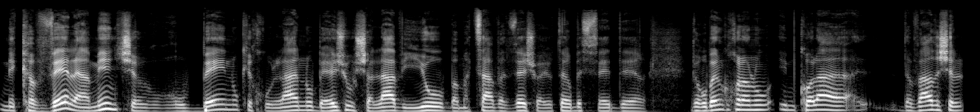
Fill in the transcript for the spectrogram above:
מקווה להאמין שרובנו ככולנו באיזשהו שלב יהיו במצב הזה שהוא היותר בסדר, ורובנו ככולנו עם כל הדבר הזה של,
